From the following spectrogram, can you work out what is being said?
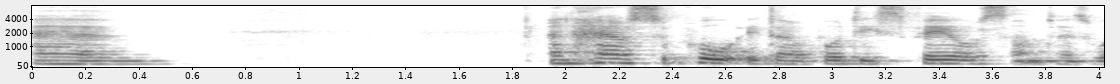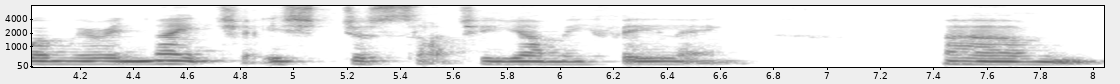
um, and how supported our bodies feel sometimes when we're in nature is just such a yummy feeling um,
